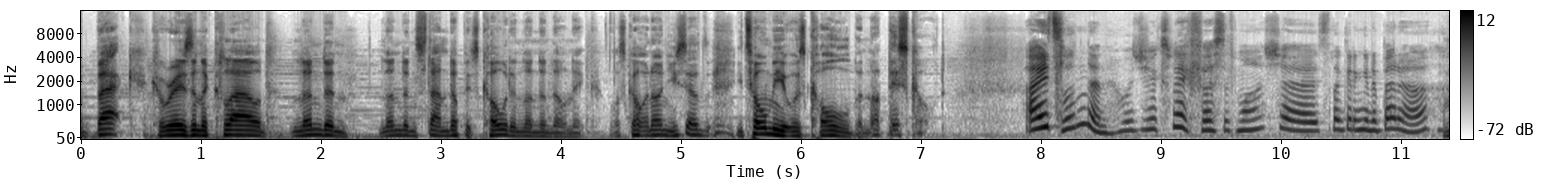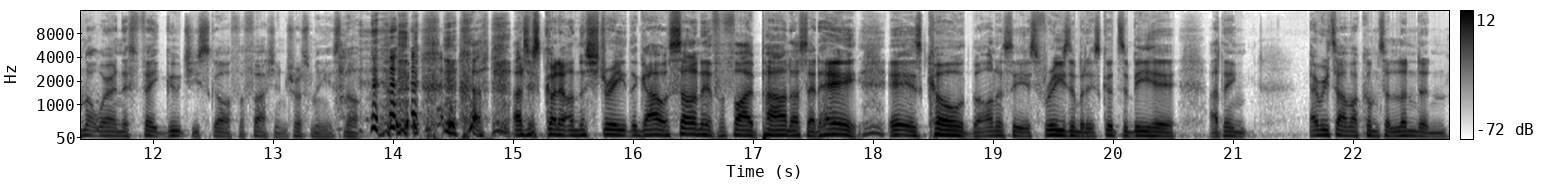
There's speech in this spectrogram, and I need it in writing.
we're back. Careers in the cloud. London. London, stand up. It's cold in London, though, Nick. What's going on? You said you told me it was cold, but not this cold. Ah, it's London. What did you expect? First of March. Uh, it's not getting any better. I'm not wearing this fake Gucci scarf for fashion. Trust me, it's not. I just got it on the street. The guy was selling it for five pound. I said, "Hey, it is cold, but honestly, it's freezing. But it's good to be here." I think every time I come to London,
